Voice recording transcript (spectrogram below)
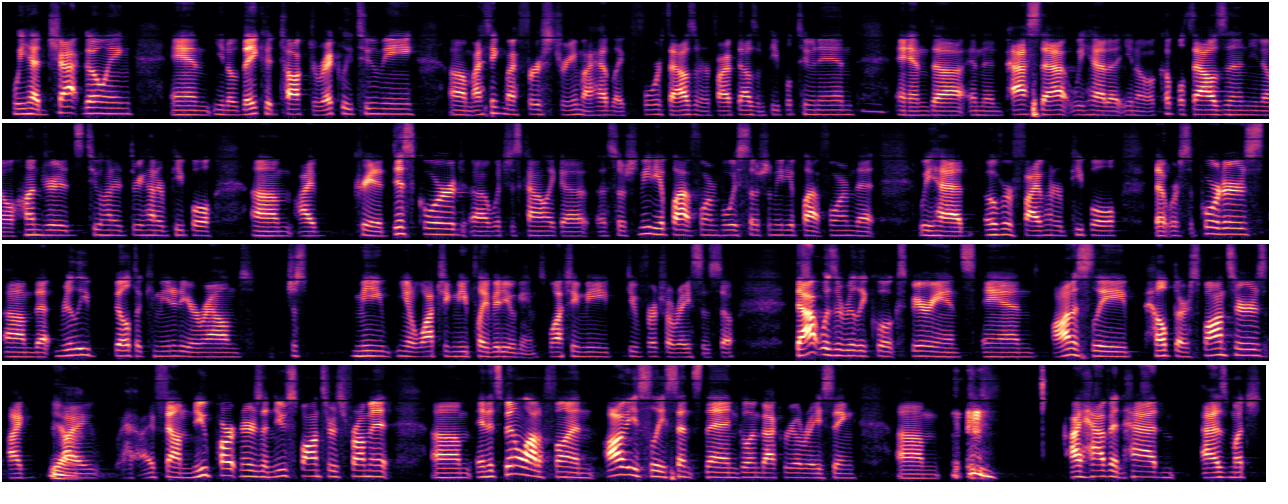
we had chat going and you know they could talk directly to me um, i think my first stream i had like 4000 or 5000 people tune in mm. and uh, and then past that we had a you know a couple thousand you know hundreds 200 300 people um, i created discord uh, which is kind of like a, a, social media platform voice social media platform that we had over 500 people that were supporters um, that really built a community around just me, you know, watching me play video games, watching me do virtual races. So that was a really cool experience and honestly helped our sponsors. I yeah. I I found new partners and new sponsors from it. Um, and it's been a lot of fun. Obviously, since then, going back real racing, um, I haven't had as much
